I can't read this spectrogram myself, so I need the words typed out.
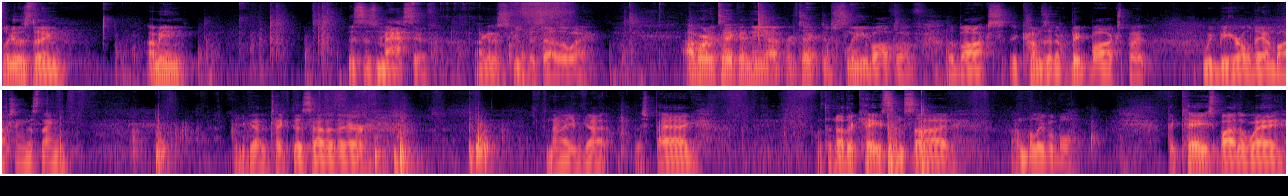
Look at this thing. I mean, this is massive. I gotta scoop this out of the way. I've already taken the uh, protective sleeve off of the box. It comes in a big box, but we'd be here all day unboxing this thing. You gotta take this out of there. Now you've got this bag with another case inside. Unbelievable. The case, by the way,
